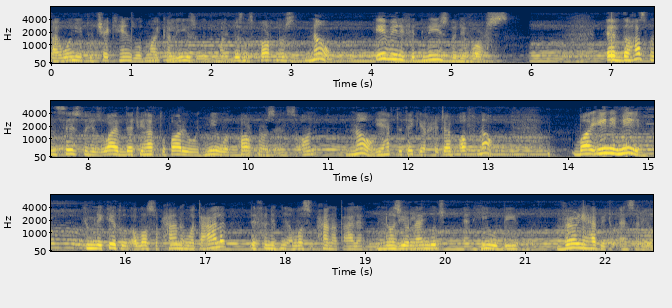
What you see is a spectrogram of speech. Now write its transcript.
I want you to shake hands with my colleagues, with my business partners, no, even if it leads to divorce. If the husband says to his wife that you have to party with me, with partners and so on, no, you have to take your hijab off, no. By any means, communicate with Allah subhanahu wa ta'ala. Definitely Allah subhanahu wa ta'ala knows your language and He will be very happy to answer your.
